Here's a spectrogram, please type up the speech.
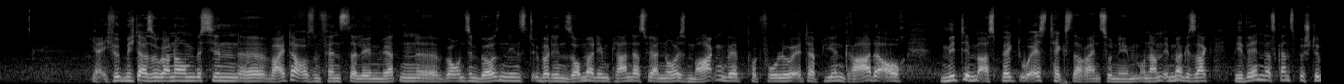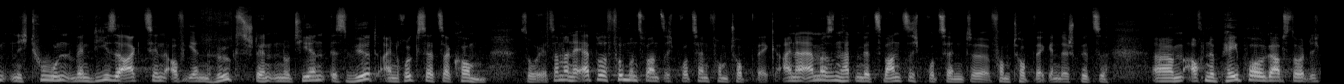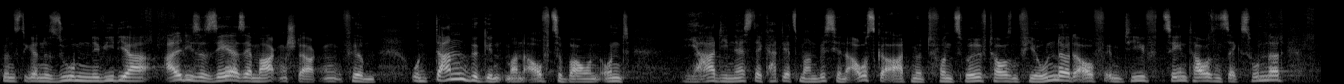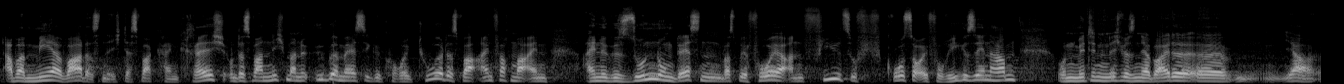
Ja, ich würde mich da sogar noch ein bisschen äh, weiter aus dem Fenster lehnen. Wir hatten äh, bei uns im Börsendienst über den Sommer den Plan, dass wir ein neues Markenwertportfolio etablieren, gerade auch mit dem Aspekt US-Text da reinzunehmen. Und haben immer gesagt, wir werden das ganz bestimmt nicht tun, wenn diese Aktien auf ihren Höchstständen notieren. Es wird ein Rücksetzer kommen. So, jetzt haben wir eine Apple 25 Prozent vom Top weg. Eine Amazon hatten wir 20 Prozent äh, vom Top weg in der Spitze. Ähm, auch eine PayPal gab es deutlich günstiger, eine Zoom, Nvidia, all diese sehr, sehr markenstarken Firmen. Und dann beginnt man aufzubauen. Und ja, die Nasdaq hat jetzt mal ein bisschen ausgeatmet von 12.400 auf im Tief 10.600. Aber mehr war das nicht. Das war kein Crash und das war nicht mal eine übermäßige Korrektur. Das war einfach mal ein, eine Gesundung dessen, was wir vorher an viel zu großer Euphorie gesehen haben. Und Metin und ich, wir sind ja beide äh, ja,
